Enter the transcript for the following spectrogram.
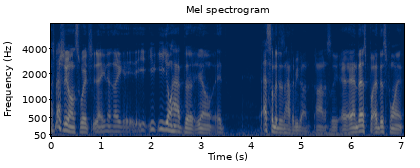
especially on Switch. You know, like you, you don't have to. You know, it, that's something that doesn't have to be done, honestly. And that's at this point.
